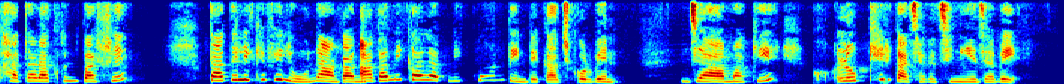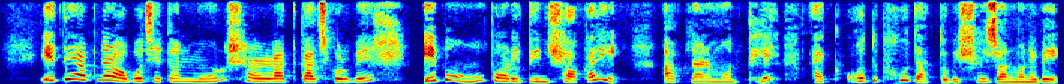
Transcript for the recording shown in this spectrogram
খাতা রাখুন পাশে। তাতে লিখে ফেলুন আগামীকাল আপনি কোন তিনটে কাজ করবেন। যা আমাকে লক্ষ্যের কাছাকাছি নিয়ে যাবে। এতে আপনার অবচেতন মন সারা রাত কাজ করবে এবং পরের দিন সকালে আপনার মধ্যে এক অদ্ভুত আত্মবিশ্বাস জন্ম নেবে।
